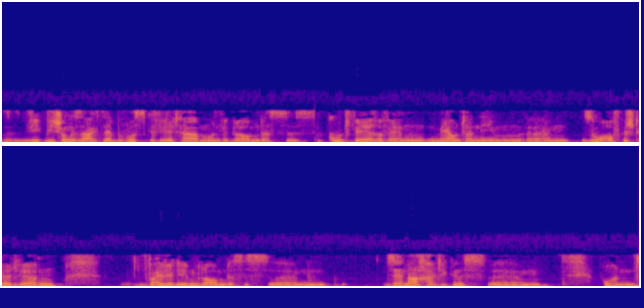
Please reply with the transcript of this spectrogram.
wie, wie schon gesagt, sehr bewusst gewählt haben und wir glauben, dass es gut wäre, wenn mehr Unternehmen ähm, so aufgestellt werden, weil wir eben glauben, dass es ähm, sehr nachhaltig ist ähm, und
